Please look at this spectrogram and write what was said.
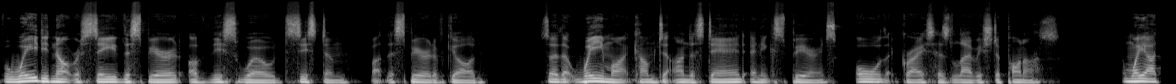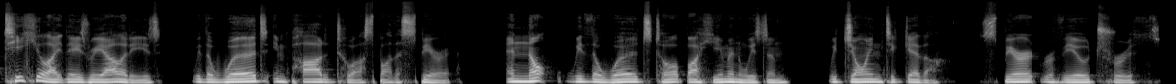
For we did not receive the Spirit of this world system, but the Spirit of God, so that we might come to understand and experience all that grace has lavished upon us. And we articulate these realities with the words imparted to us by the Spirit, and not with the words taught by human wisdom. We join together Spirit revealed truths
